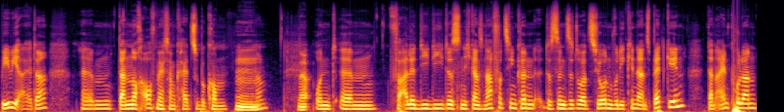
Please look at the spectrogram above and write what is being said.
Babyalter, ähm, dann noch Aufmerksamkeit zu bekommen. Mhm. Ne? Ja. Und ähm, für alle, die, die das nicht ganz nachvollziehen können, das sind Situationen, wo die Kinder ins Bett gehen, dann einpullern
